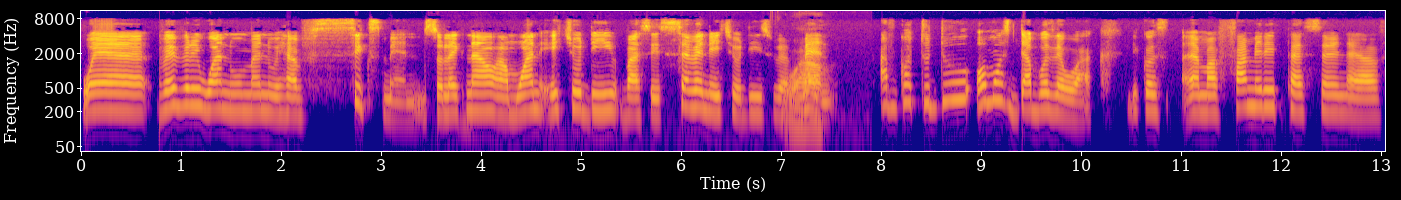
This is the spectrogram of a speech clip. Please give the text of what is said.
where every one woman we have six men. So like now I'm one HOD versus seven HODs who are wow. men. I've got to do almost double the work because I'm a family person. I have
